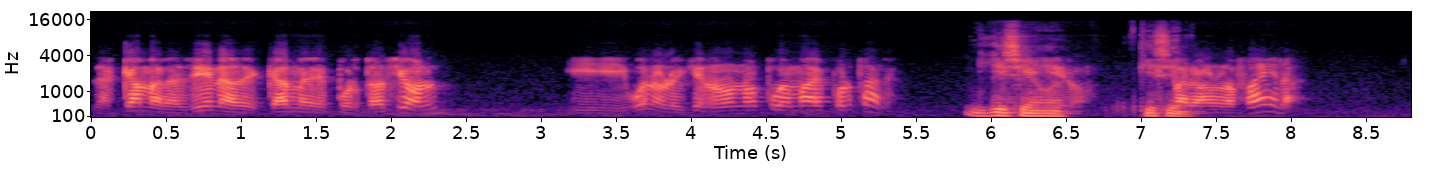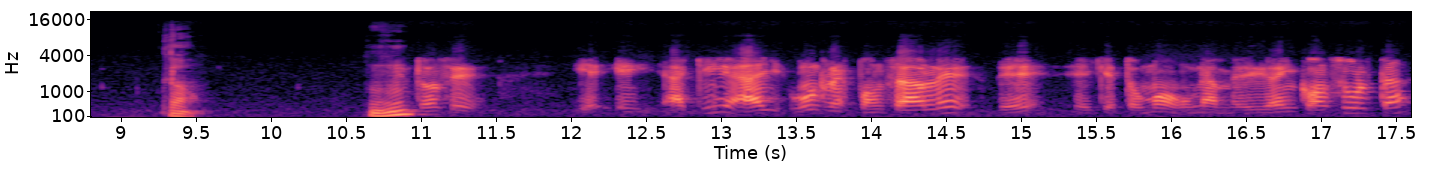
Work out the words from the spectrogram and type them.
las cámaras llenas de carne de exportación y, bueno, le dijeron, no, no pueden más exportar. ¿Y qué hicieron? Pararon la faena. Entonces, aquí hay un responsable de el que tomó una medida inconsulta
